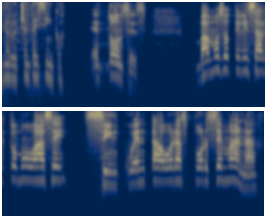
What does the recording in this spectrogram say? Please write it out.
9069. Entonces, vamos a utilizar como base 50 horas por semana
